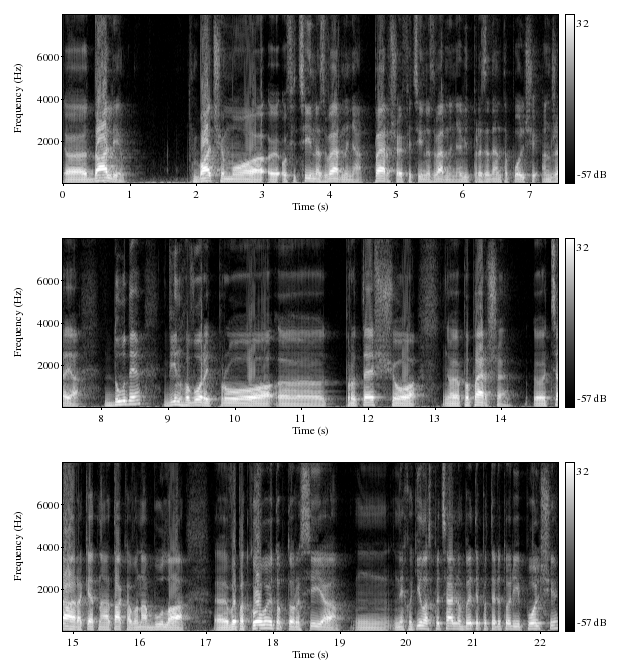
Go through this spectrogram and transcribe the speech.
Е, Далі. Бачимо е, офіційне звернення, перше офіційне звернення від президента Польщі Анджея Дуди. Він говорить про, е, про те, що, е, по-перше, ця ракетна атака вона була випадковою, тобто Росія не хотіла спеціально бити по території Польщі.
